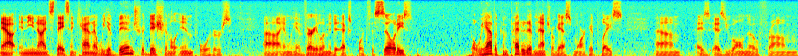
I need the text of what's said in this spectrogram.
Now, in the United States and Canada, we have been traditional importers, uh, and we have very limited export facilities, but we have a competitive natural gas marketplace, um, as, as you all know from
